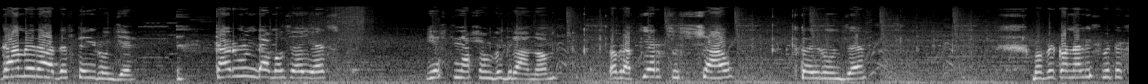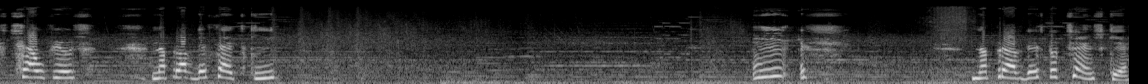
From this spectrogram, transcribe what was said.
damy radę w tej rundzie. Ta runda może jest, jest naszą wygraną. Dobra, pierwszy strzał w tej rundzie. Bo wykonaliśmy tych strzałów już naprawdę setki. I naprawdę jest to ciężkie.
